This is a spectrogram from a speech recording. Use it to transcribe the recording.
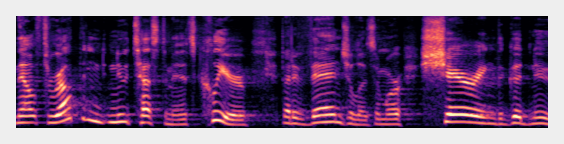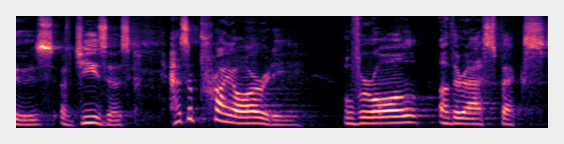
Now, throughout the New Testament, it's clear that evangelism or sharing the good news of Jesus has a priority over all other aspects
